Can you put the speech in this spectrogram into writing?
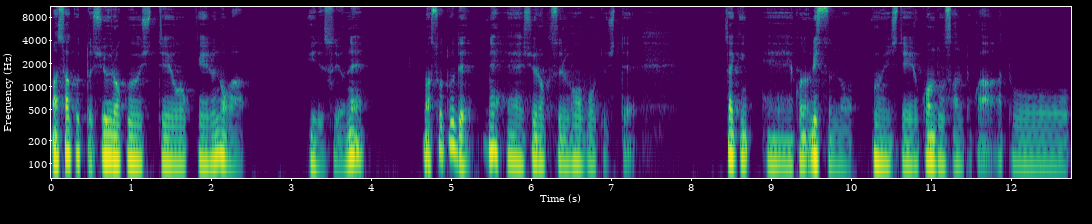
まあ、サクッと収録しておけるのがいいですよね。まあ、外でね、えー収録する方法として、最近、えーこのリスンの運営している近藤さんとか、あと、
